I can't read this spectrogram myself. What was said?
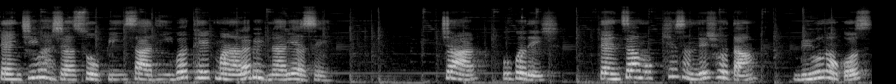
त्यांची भाषा सोपी साधी व थेट मनाला भिडणारी असे. चार उपदेश. त्यांचा मुख्य संदेश होता भिवू नकोस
